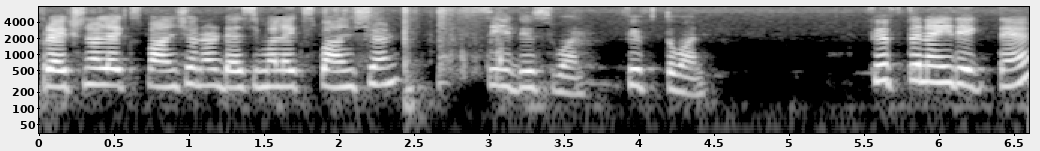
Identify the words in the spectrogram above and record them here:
फ्रैक्शनल एक्सपांशन और decimal expansion see this one fifth one fifth नहीं देखते हैं।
